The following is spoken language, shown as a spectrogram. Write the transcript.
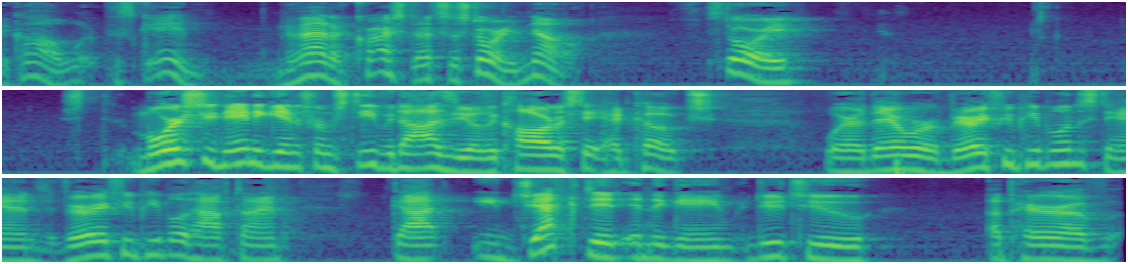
Like, oh, what this game? Nevada crushed. That's the story. No. Story. More shenanigans from Steve Addazio, the Colorado State head coach, where there were very few people in the stands, very few people at halftime, got ejected in the game due to a pair of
